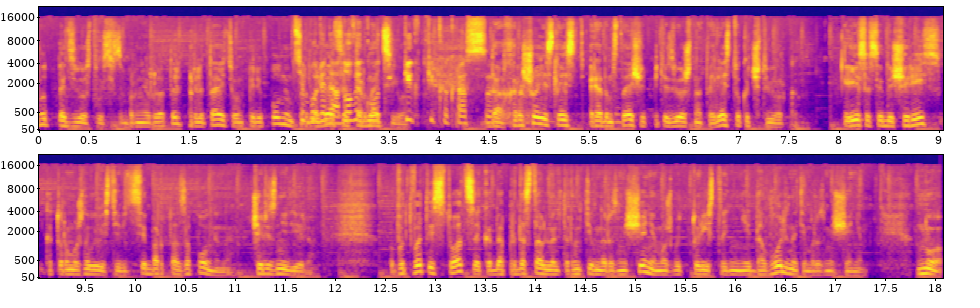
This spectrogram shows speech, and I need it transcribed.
Вот 5 звезд вы себе забронировали отель, прилетаете, он переполнен, Тем более, да, Новый год, пик, пик как раз. Да, хорошо, если есть рядом стоящий пятизвездочный отель, есть только четверка. И если следующий рейс, который можно вывести, ведь все борта заполнены через неделю. Вот в этой ситуации, когда предоставлено альтернативное размещение, может быть, туристы недовольны этим размещением, но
